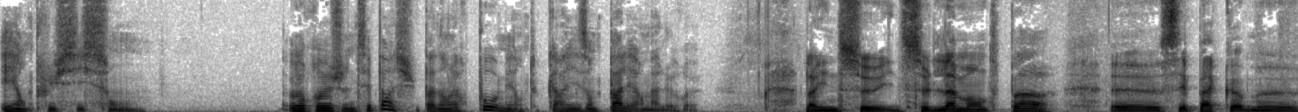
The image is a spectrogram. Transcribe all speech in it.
Et en plus, ils sont heureux, je ne sais pas, je suis pas dans leur peau, mais en tout cas, ils n'ont pas l'air malheureux. Là, il ne se il ne se lamente pas. Euh, c'est pas comme euh,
